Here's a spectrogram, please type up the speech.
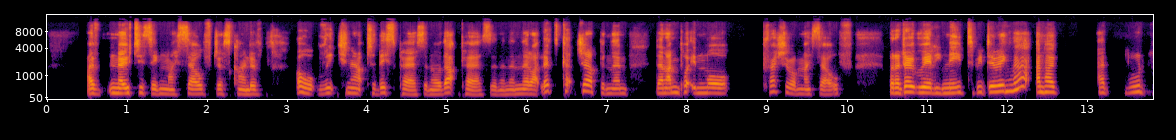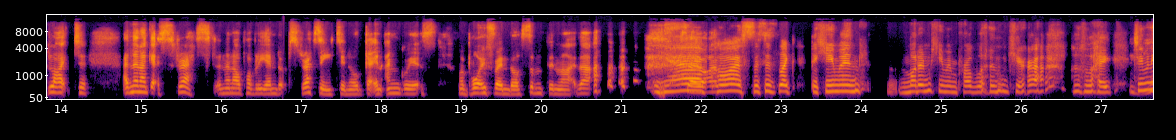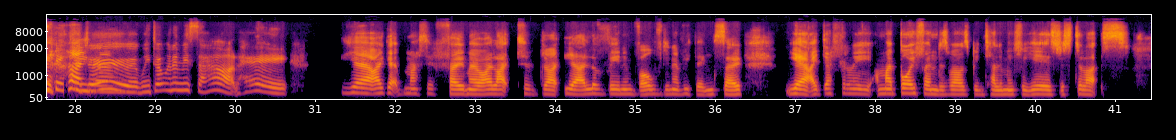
I'm noticing myself just kind of oh reaching out to this person or that person and then they're like let's catch up and then then i'm putting more pressure on myself when I don't really need to be doing that. And I I would like to, and then I get stressed, and then I'll probably end up stress eating or getting angry at my boyfriend or something like that. yeah, so of I, course. This is like the human, modern human problem, Kira. like too many yeah, things to do. We don't want to miss out. Hey. Yeah, I get massive FOMO. I like to like, yeah, I love being involved in everything. So yeah, I definitely, my boyfriend as well has been telling me for years just to like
